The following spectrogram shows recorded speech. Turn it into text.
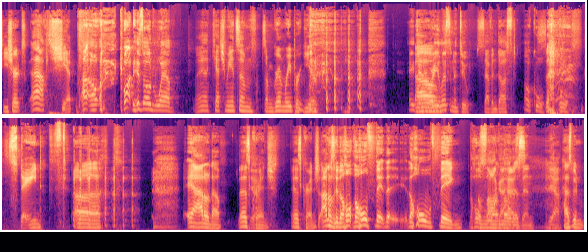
T-shirts. Ah, shit. Uh oh. Caught his own web. Eh, catch me in some some Grim Reaper gear. Hey, Tanner, what are you Um, listening to? Sevendust. Oh, cool. cool. Staind. Uh, yeah, I don't know. That's Yeah. cringe. It's cringe. Honestly, the whole the whole thing the, the whole thing The whole saga has been. Yeah. has been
